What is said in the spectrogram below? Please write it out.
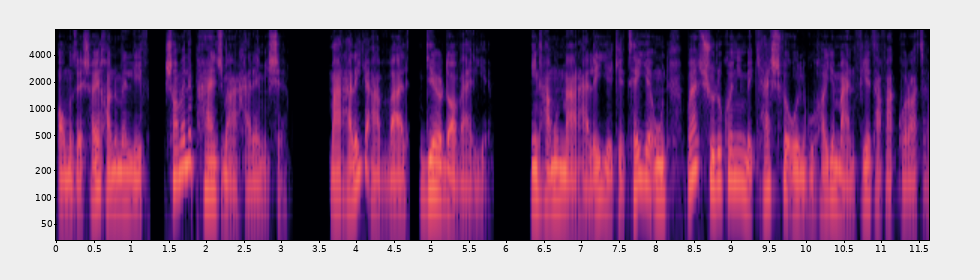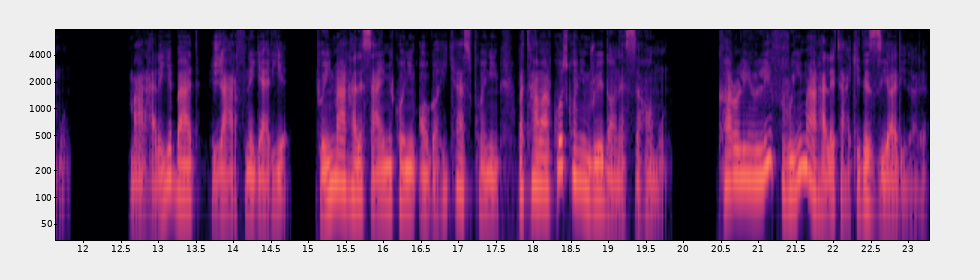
آموزش های خانم لیف شامل پنج مرحله میشه. مرحله اول گردآوریه. این همون مرحله که طی اون باید شروع کنیم به کشف الگوهای منفی تفکراتمون. مرحله بعد ژرف نگریه. تو این مرحله سعی می‌کنیم آگاهی کسب کنیم و تمرکز کنیم روی دانسته هامون. کارولین لیف روی این مرحله تاکید زیادی داره.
